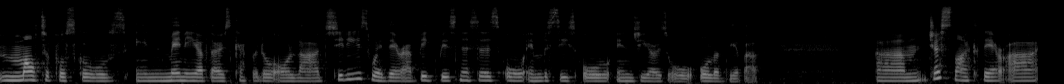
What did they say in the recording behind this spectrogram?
multiple schools in many of those capital or large cities where there are big businesses or embassies or NGOs or all of the above. Um, just like there are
